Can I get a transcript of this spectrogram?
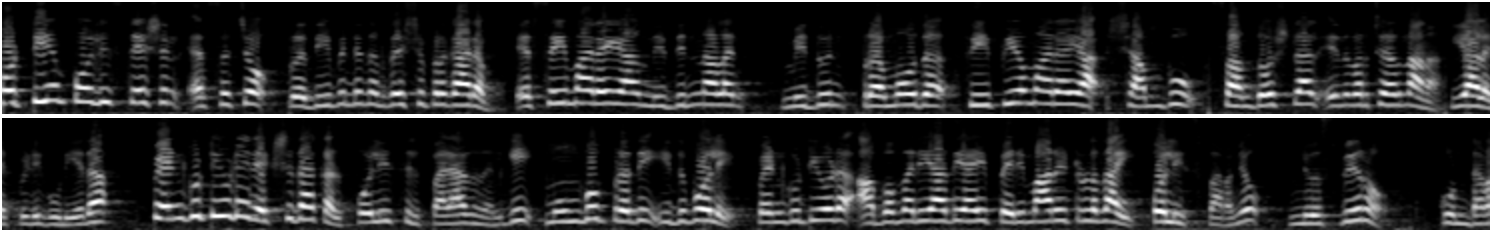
Kottiyam police station S HO പ്രദീപിന്റെ നിർദ്ദേശപ്രകാരം എസ് ഐമാരായ നിതിൻ നളൻ മിഥുൻ പ്രമോദ് സി പി ഒമാരായ ശംഭു സന്തോഷ് ലാൽ എന്നിവർ ചേർന്നാണ് ഇയാളെ പിടികൂടിയത്. പെൺകുട്ടിയുടെ രക്ഷിതാക്കൾ പോലീസിൽ പരാതി നൽകി. മുമ്പും പ്രതി ഇതുപോലെ പെൺകുട്ടിയോട് അപമര്യാദയായി പെരുമാറിയിട്ടുള്ളതായി പോലീസ് പറഞ്ഞു. News bureau Kundara.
